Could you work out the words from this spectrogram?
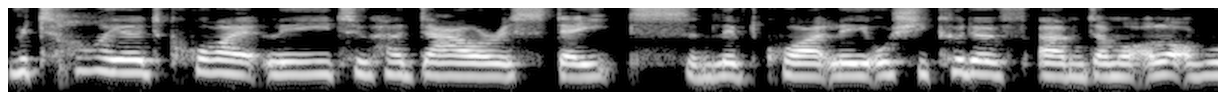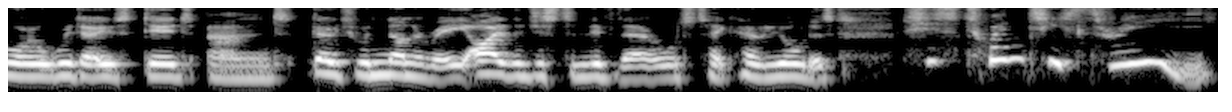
retired quietly to her dower estates and lived quietly, or she could have um, done what a lot of royal widows did and go to a nunnery, either just to live there or to take holy orders. She's 23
